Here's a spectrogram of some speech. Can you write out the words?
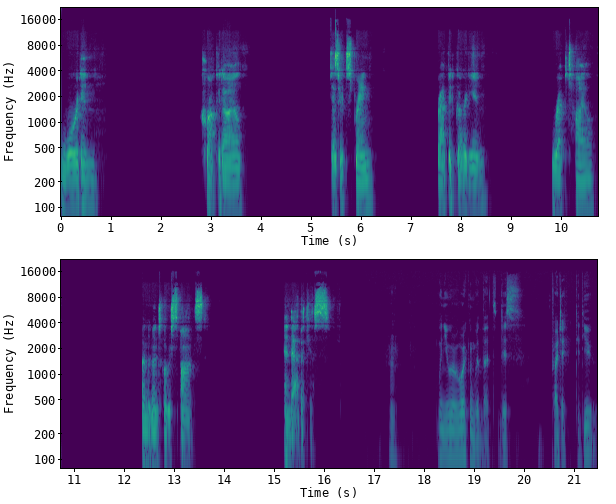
warden, crocodile, desert spring, rapid guardian, reptile, fundamental response, and abacus. Hmm. When you were working with that this project, did you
